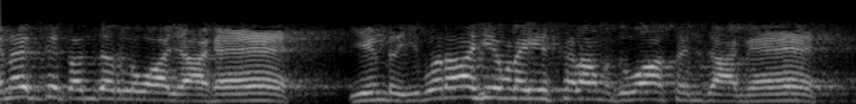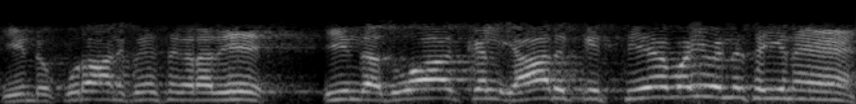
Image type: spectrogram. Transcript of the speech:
எனக்கு தந்தருள்வாயாக. என்று இப்ராஹிம் அலைஹிஸ்ஸலாம் துவா செஞ்சாங்க. என்று குரான் பேசுகிறது. இந்த துவாக்கள் யாருக்கு தேவையோ என்ன செய்யணும்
